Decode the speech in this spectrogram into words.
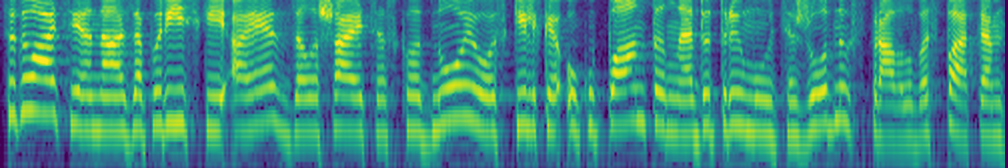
Ситуація на Запорізькій АЕС залишається складною, оскільки окупанти не дотримуються жодних з правил безпеки.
